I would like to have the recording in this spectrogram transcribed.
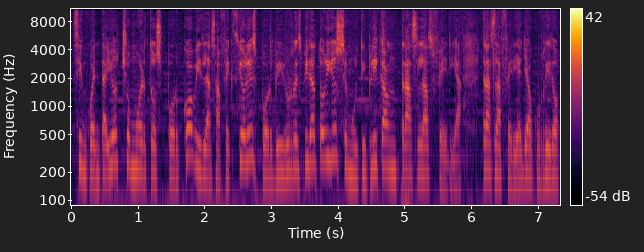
58 muertos por COVID. Las afecciones por virus respiratorios se multiplican tras las ferias. Tras la feria ya ha ocurrido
